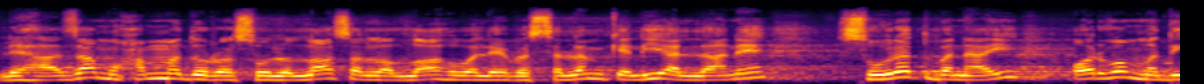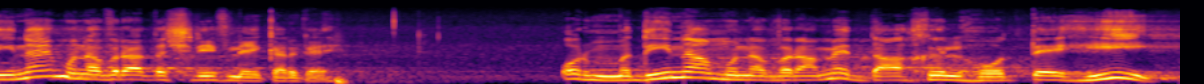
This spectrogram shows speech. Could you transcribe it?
لہٰذا محمد الرسول اللہ صلی اللہ علیہ وسلم کے لیے اللہ نے صورت بنائی اور وہ مدینہ منورہ تشریف لے کر گئے۔ اور مدینہ منورہ میں داخل ہوتے ہی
